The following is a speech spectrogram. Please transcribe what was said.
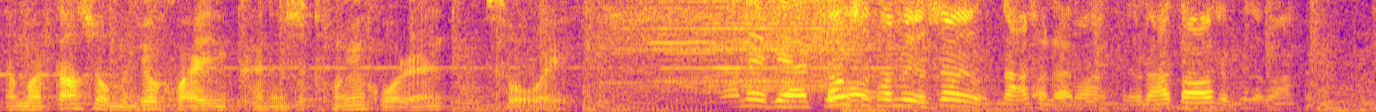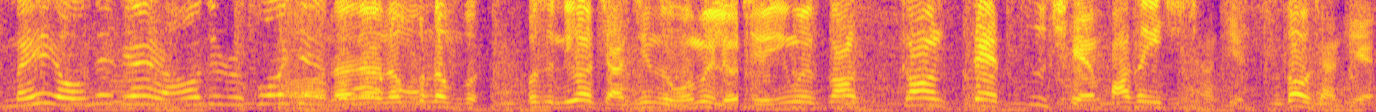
那么当时我们就怀疑可能是同一伙人所为。那边，当时他们有上有拿什么吗？有拿刀什么的吗？没有那边，然后就是光线。那那能不能不不是你要讲清楚，我没了解，因为刚刚在之前发生一起抢劫，持刀抢劫，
